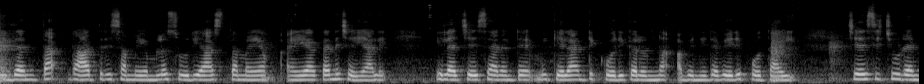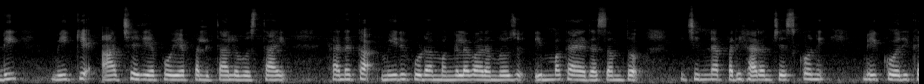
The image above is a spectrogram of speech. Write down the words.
ఇదంతా రాత్రి సమయంలో సూర్యాస్తమయం అయ్యాకనే చేయాలి. ఇలా చేశారంటే మీకు ఎలాంటి కోరికలున్నా అవి నెరవేరిపోతాయి. చేసి చూడండి మీకే ఆశ్చర్యపోయే ఫలితాలు వస్తాయి. కనుక మీరు కూడా మంగళవారం రోజు నిమ్మకాయ రసంతో ఈ చిన్న పరిహారం చేసుకొని మీ కోరిక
